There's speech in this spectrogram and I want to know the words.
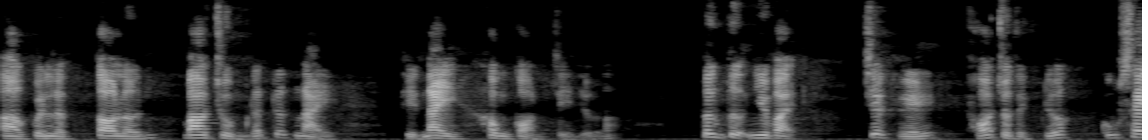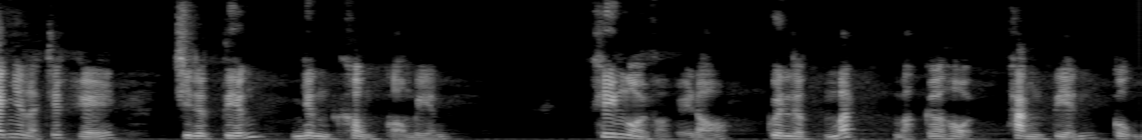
Ở quyền lực to lớn bao trùm đất nước này thì nay không còn gì nữa. Tương tự như vậy, chiếc ghế phó chủ tịch nước cũng xem như là chiếc ghế chỉ được tiếng nhưng không có miếng. Khi ngồi vào ghế đó, quyền lực mất mà cơ hội thăng tiến cũng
